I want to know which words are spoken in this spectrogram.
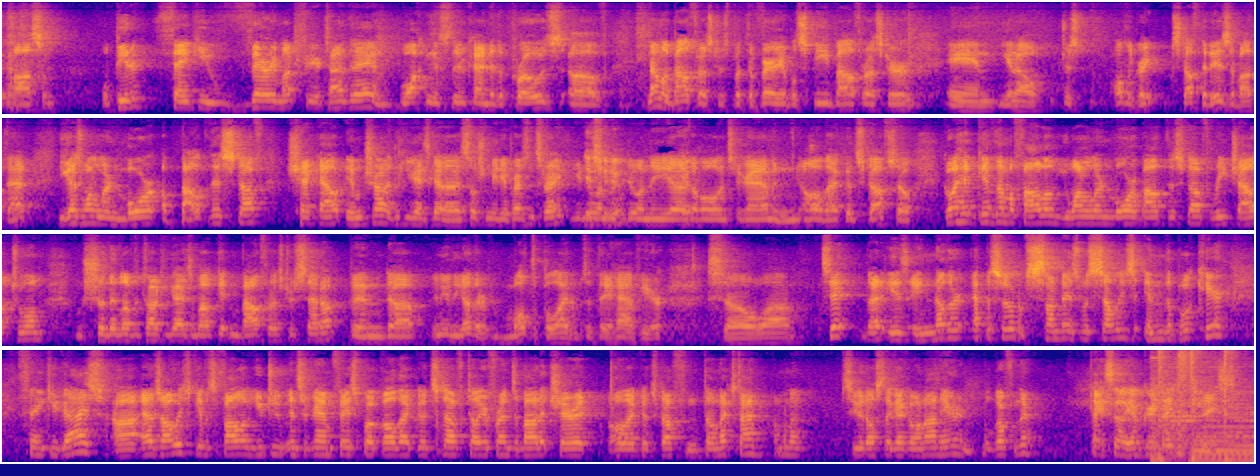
awesome. Well, Peter, thank you very much for your time today and walking us through kind of the pros of not only bow thrusters but the variable speed bow thruster and you know just all the great stuff that is about that. You guys want to learn more about this stuff? Check out Imtra. I think you guys got a social media presence, right? You're Yes, doing, you do. doing the uh, Yep. the whole Instagram and all that good stuff. So go ahead, give them a follow. You want to learn more about this stuff? Reach out to them. I'm sure they'd love to talk to you guys about getting bow thrusters set up and uh, any of the other multiple items that they have here. So uh, that's it. That is another episode of Sundays with Sully's in the book here. Thank you guys. Uh, as always, give us a follow YouTube, Instagram, Facebook, all that good stuff. Tell your friends about it, share it, all that good stuff. Until next time, I'm going to see what else they got going on here and we'll go from there. Thanks, Sully. Have a great day. Peace.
